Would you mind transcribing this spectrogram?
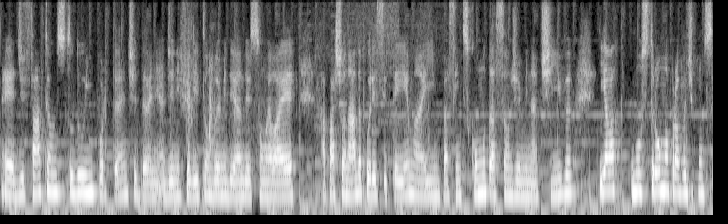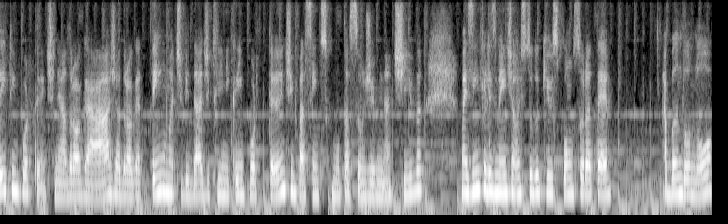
é, de fato é um estudo importante, Dani. A Jennifer Litton do MD Anderson, ela é apaixonada por esse tema e em pacientes com mutação germinativa e ela mostrou uma prova de conceito importante, né? A droga age, a droga tem uma atividade clínica importante em pacientes com mutação germinativa, mas infelizmente é um estudo que o sponsor até abandonou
